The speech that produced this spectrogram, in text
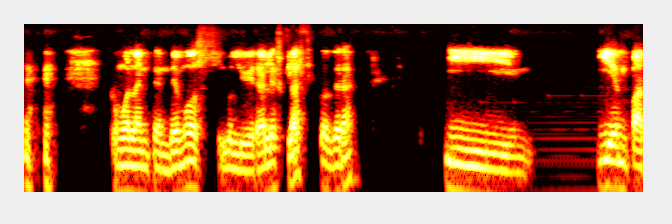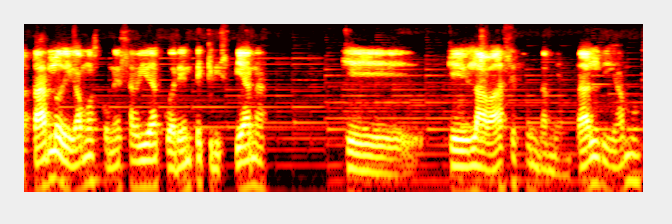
como la entendemos los liberales clásicos, ¿verdad? Y, y empatarlo, digamos, con esa vida coherente cristiana, que, que es la base fundamental, digamos,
